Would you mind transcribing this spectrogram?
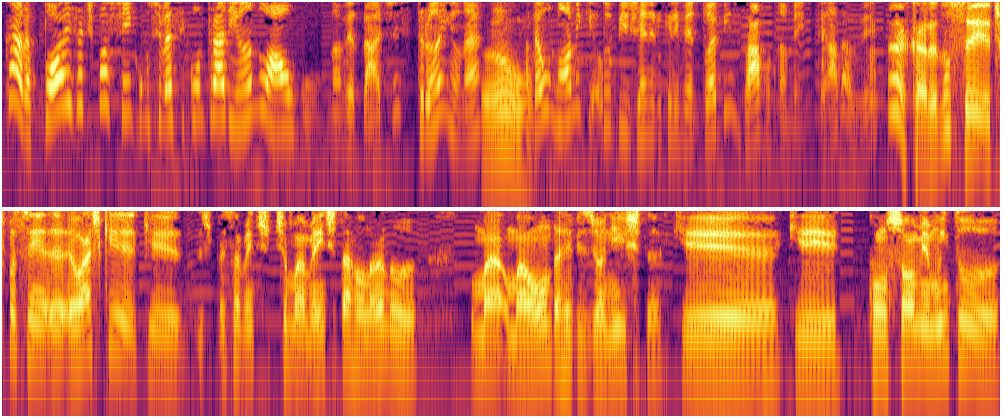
cara, pós é tipo assim, como se estivesse contrariando algo, na verdade. Isso é estranho, né? Não. Até o nome, que, o subgênero que ele inventou é bizarro também, não tem nada a ver. É, cara, não sei. Tipo assim, eu eu acho que, que especialmente ultimamente, tá rolando uma, uma onda revisionista que, que consome muito,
